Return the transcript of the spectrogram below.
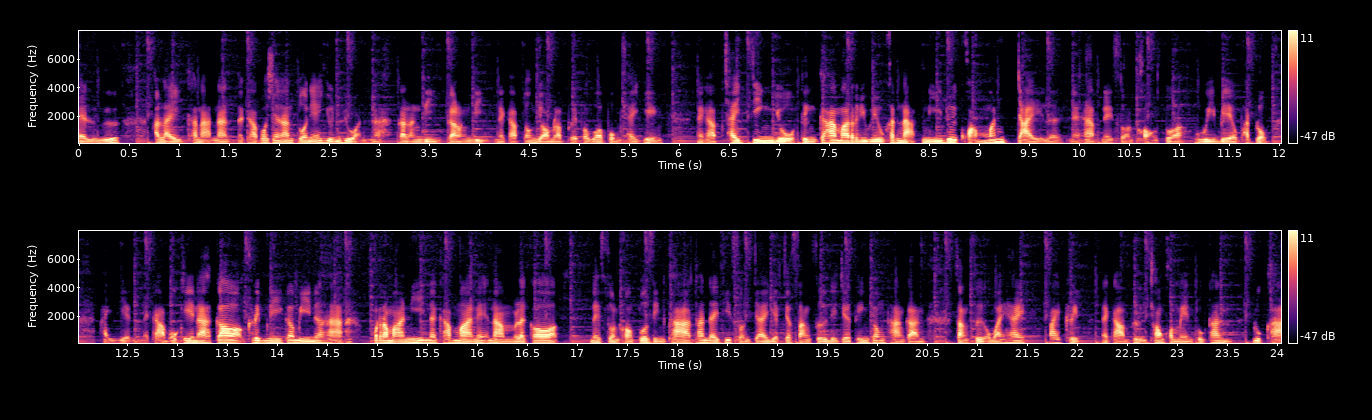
ร์หรืออะไรขนาดนั้นนะครับ เพราะฉะนั้นตัวนี้หยุนหยวนๆนะกำลังดีกำลังดีนะครับ ต้องยอมรับเลยเพราะว่าผมใช้เองนะครับ ใช้จริงอยู่ถึงกล้ามารีวิวขนาดนี้ด้วยความมั่นใจเลยนะครับ ในส่วนของตัว v b e l พัดลมไอเย็นนะครับ โอเคนะ ก็คลิปนี้ก็มีเนื้อหาประมาณนี้นะครับ มาแนะนำแล้วก็ ในส่วนของตัวสินค้าท่านใดที่สนใจอยากจะสั่งซื้อเดี๋ยวจะทิ้งช่องทางการสั่งซื้อเอาไว้ให้ใต้คลิปนะครับหรือช่องคอมเมนต์ทุกท่านลูกค้า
